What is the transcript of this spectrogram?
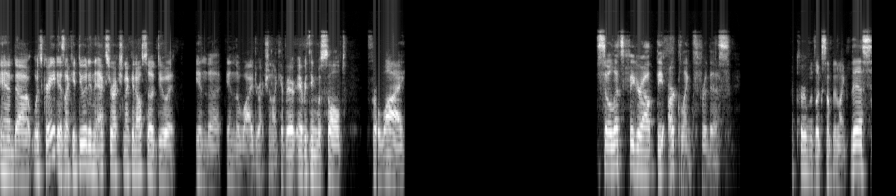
And uh, what's great is I could do it in the x direction. I could also do it in the in the y direction. Like if everything was solved for y. So let's figure out the arc length for this. A curve would look something like this.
